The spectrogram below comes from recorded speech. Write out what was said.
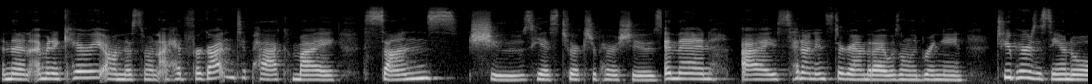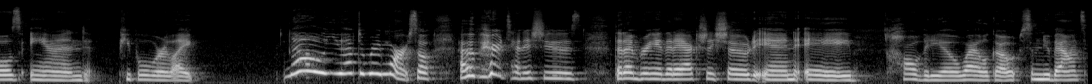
and then I'm gonna carry on this one. I had forgotten to pack my son's shoes. He has two extra pair of shoes. And then I said on Instagram that I was only bringing two pairs of sandals and people were like, no, you have to bring more. So I have a pair of tennis shoes that I'm bringing that I actually showed in a haul video a while ago, some New Balance.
